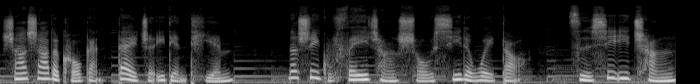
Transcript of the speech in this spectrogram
沙沙的口感带着一点甜。那是一股非常熟悉的味道，仔细一尝，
